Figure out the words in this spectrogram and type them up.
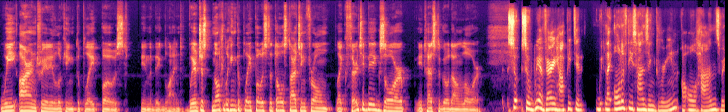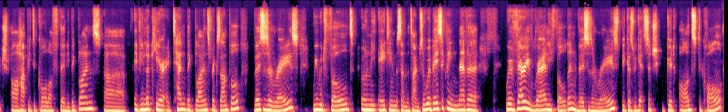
we aren't really looking to play post in the big blind. We're just not looking to play post at all, starting from like 30 bigs, or it has to go down lower. So, so we are very happy to like all of these hands in green are all hands which are happy to call off 30 big blinds. Uh, if you look here at 10 big blinds, for example, versus a raise, we would fold only 18% of the time. So we're basically never, we're very rarely folding versus a raise because we get such good odds to call.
